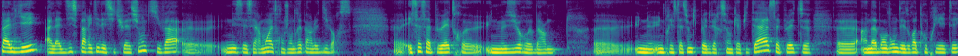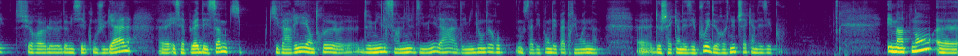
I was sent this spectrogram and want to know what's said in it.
pallier à la disparité des situations qui va nécessairement être engendrée par le divorce. et ça, ça peut être une mesure, ben, une, prestation qui peut être versée en capital, ça peut être un abandon des droits de propriété sur le domicile conjugal, et ça peut être des sommes qui qui varie entre 2 000, 5 000, 10 000 à des millions d'euros. Donc ça dépend des patrimoines euh, de chacun des époux et des revenus de chacun des époux. Et maintenant, euh,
